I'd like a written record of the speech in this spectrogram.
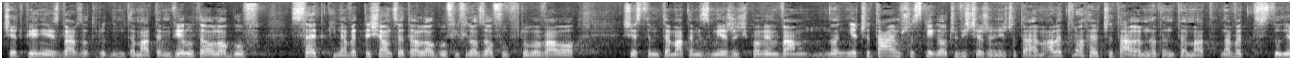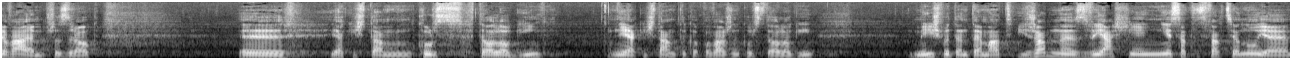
Cierpienie jest bardzo trudnym tematem. Wielu teologów, setki, nawet tysiące teologów i filozofów próbowało się z tym tematem zmierzyć. Powiem Wam, no nie czytałem wszystkiego, oczywiście, że nie czytałem, ale trochę czytałem na ten temat. Nawet studiowałem przez rok yy, jakiś tam kurs teologii, nie jakiś tam, tylko poważny kurs teologii. Mieliśmy ten temat i żadne z wyjaśnień nie satysfakcjonuje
